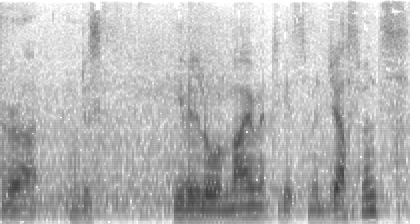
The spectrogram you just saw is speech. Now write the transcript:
All right, we'll just give it a little moment to get some adjustments.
